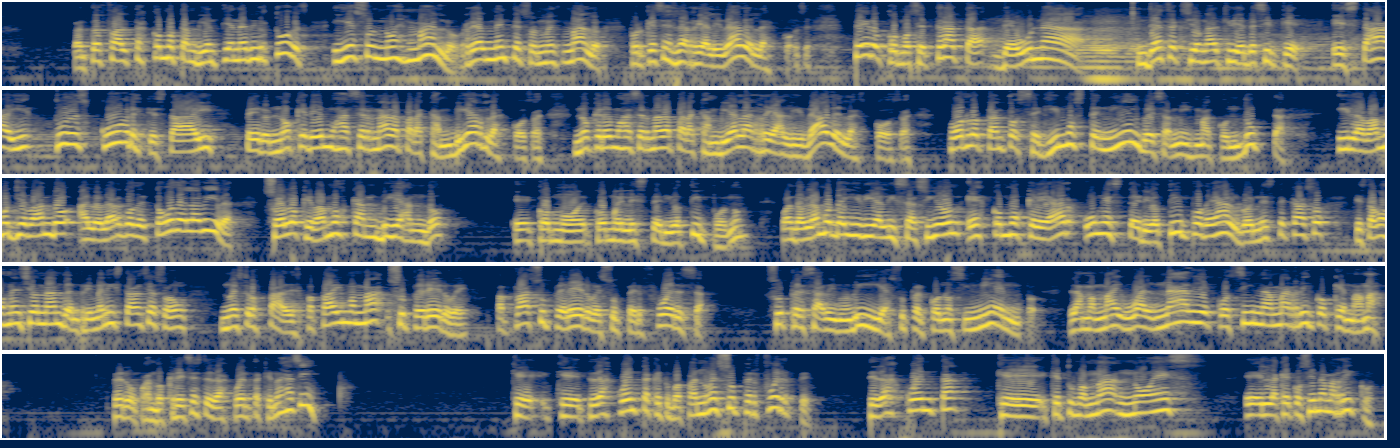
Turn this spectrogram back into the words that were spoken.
tantas faltas, como también tiene virtudes. Y eso no es malo, realmente eso no es malo, porque esa es la realidad de las cosas. Pero como se trata de una defección adquirida, es decir, que está ahí, tú descubres que está ahí, pero no queremos hacer nada para cambiar las cosas, no queremos hacer nada para cambiar la realidad de las cosas. Por lo tanto, seguimos teniendo esa misma conducta y la vamos llevando a lo largo de toda la vida, solo que vamos cambiando eh, como, como el estereotipo, ¿no? Cuando hablamos de idealización es como crear un estereotipo de algo. En este caso que estamos mencionando en primera instancia son nuestros padres, papá y mamá superhéroe, papá superhéroe, superfuerza, super sabiduría, super conocimiento. La mamá igual, nadie cocina más rico que mamá. Pero cuando creces te das cuenta que no es así. Que, te das cuenta que tu papá no es súper fuerte. Te das cuenta que, tu mamá no es eh, la que cocina más rico.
